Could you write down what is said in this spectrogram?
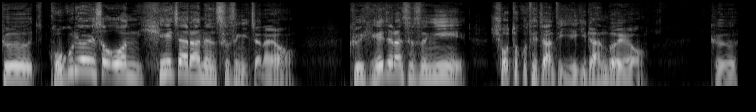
그 고구려에서 온 혜자라는 스승 있잖아요. 그 혜자라는 스승이 쇼토코 태자한테 얘기를 한 거예요. 그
